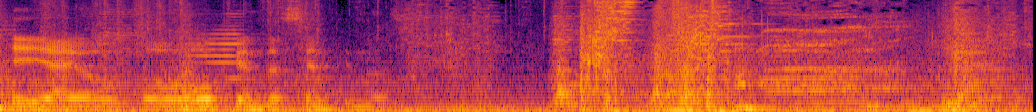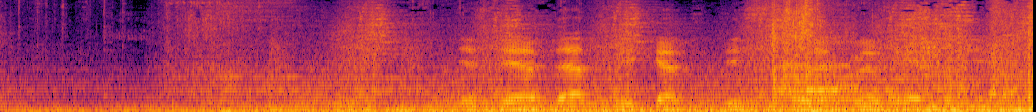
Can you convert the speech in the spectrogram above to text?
Okay, I awoken the sentinels. Yes, they are that weak at this level of the game.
